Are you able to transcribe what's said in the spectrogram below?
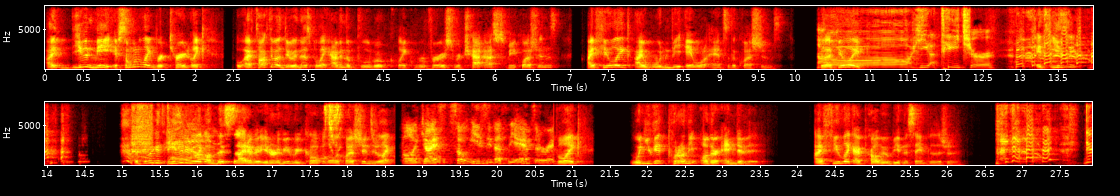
I even me, if someone like returned like I've talked about doing this, but like having the blue book like reversed where chat asks me questions, I feel like I wouldn't be able to answer the questions. Because oh. I feel like he a teacher. it's easy. I feel like it's Damn. easy to be like on this side of it. You know what I mean? When you come up with all the questions, you're like, "Oh, guys, it's so easy. That's the answer, right?" But like, when you get put on the other end of it, I feel like I probably would be in the same position. Dude,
